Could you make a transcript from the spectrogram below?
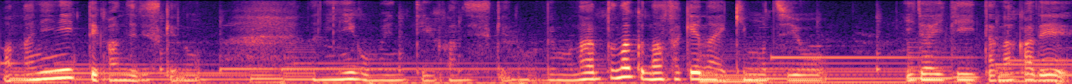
まあ、何にって感じですけど何にごめんっていう感じですけどでもなんとなく情けない気持ちを抱いていた中で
